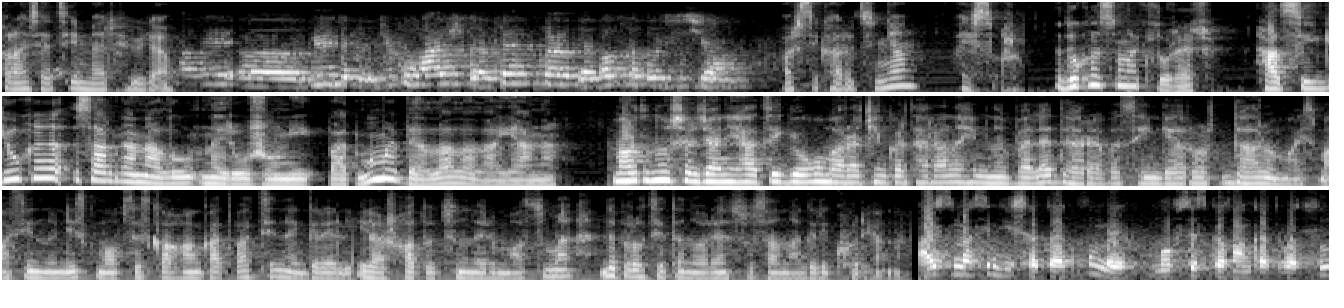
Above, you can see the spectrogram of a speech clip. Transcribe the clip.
ֆրանսիացի մեր հյուրը։. Վարսիկ Հարությունյան այսօր։ Դուք լսում եք լուրեր։ Հացի գյուղը զարգանալու ներուժ ունի, պատմում է Բելլա Լալայանը։ Մարտունու շրջանի Հացի գյուղում առաջին կրթարանը հիմնվել է դեռևս 5-րդ դարում, այս մասին նույնիսկ Մովսես Կաղանկատվացին է գրել իր աշխատություններում ասում է դպրոցի տնօրեն Սուսանա Գրիգորյանը։ Այս մասին հիշատակվում է Մովսես Կղանկատվացու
